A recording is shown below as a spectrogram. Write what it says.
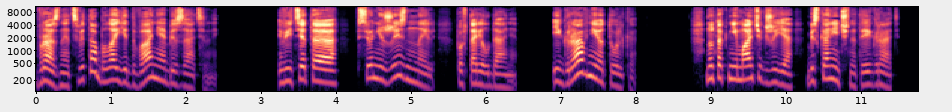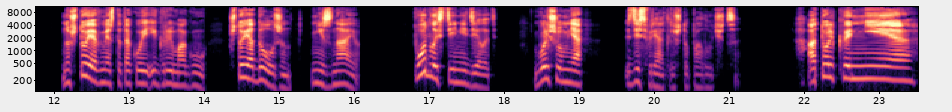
в разные цвета была едва не обязательной. «Ведь это все не жизнь, Нель», — повторил Даня. «Игра в нее только». «Ну так не мальчик же я, бесконечно-то играть. Но что я вместо такой игры могу? Что я должен? Не знаю. Подлостей не делать. Больше у меня здесь вряд ли что получится». А только не...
